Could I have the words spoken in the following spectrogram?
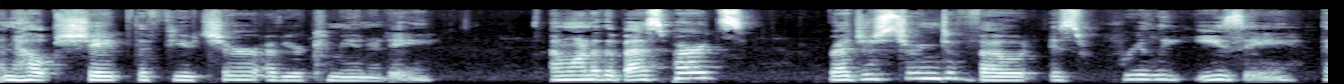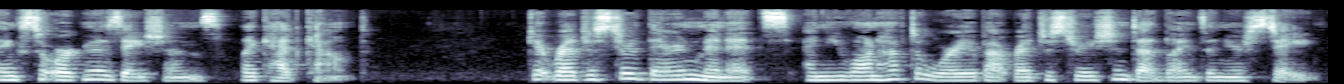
and help shape the future of your community. And one of the best parts? Registering to vote is really easy thanks to organizations like Headcount. Get registered there in minutes, and you won't have to worry about registration deadlines in your state.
